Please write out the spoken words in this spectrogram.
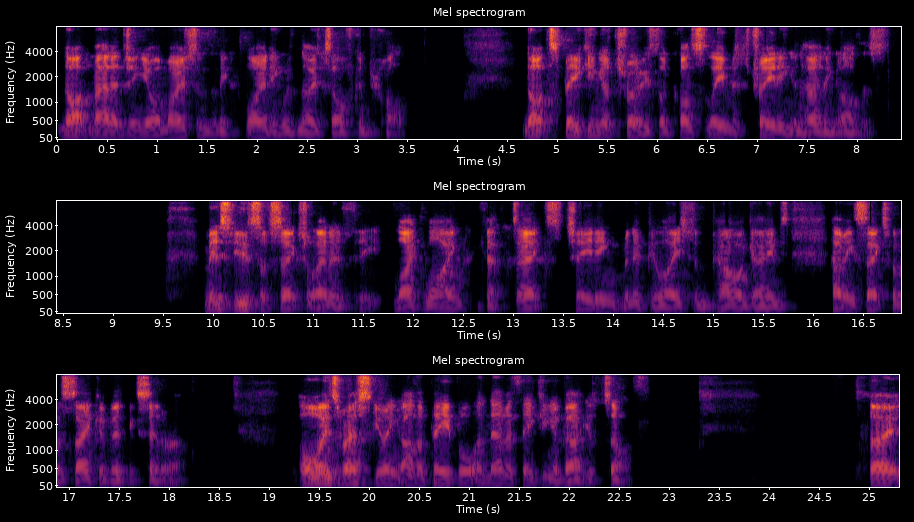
Not managing your emotions and exploding with no self-control. Not speaking your truth or constantly mistreating and hurting others. Misuse of sexual energy, like lying to get sex, cheating, manipulation, power games, having sex for the sake of it, etc always rescuing other people and never thinking about yourself. So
